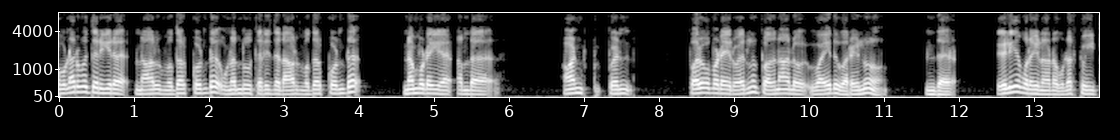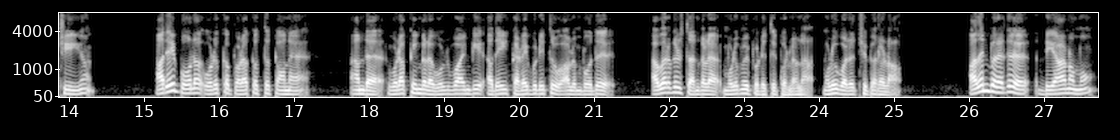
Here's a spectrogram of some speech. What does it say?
உணர்வு தெரிகிற நாள் முதற்கொண்டு உணர்வு தெரிந்த நாள் முதற்கொண்டு நம்முடைய அந்த ஆண் பெண் பருவமடைகிற வரையிலும் பதினாலு வயது வரையிலும் இந்த எளிய முறையிலான உடற்பயிற்சியையும் அதே போல் ஒடுக்க பழக்கத்துக்கான அந்த விளக்கங்களை உள்வாங்கி அதை கடைபிடித்து வாழும்போது அவர்கள் தங்களை முழுமைப்படுத்தி கொள்ளலாம் முழு வளர்ச்சி பெறலாம். அதன் பிறகு தியானமும்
